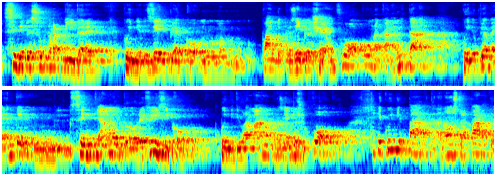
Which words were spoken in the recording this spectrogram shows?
si deve sopravvivere. Quindi ad esempio, ecco, mh, quando per esempio c'è un fuoco, una calamità, quindi ovviamente mh, sentiamo il dolore fisico, quindi di una mano per esempio sul fuoco e quindi parte la nostra parte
